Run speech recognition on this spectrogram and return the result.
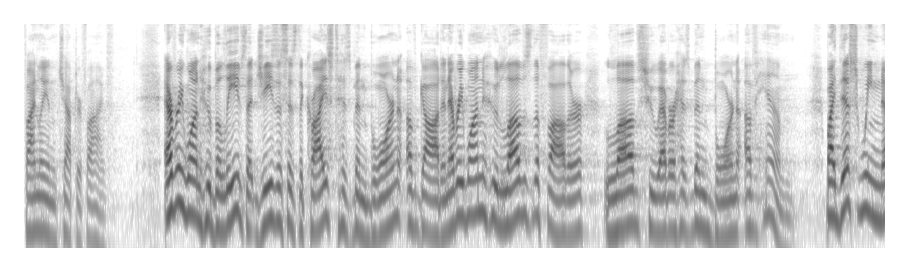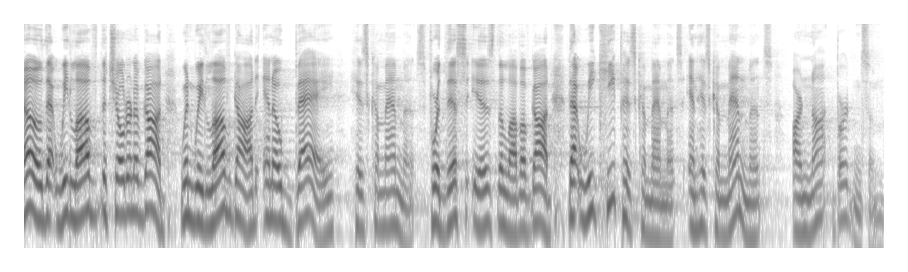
Finally, in chapter 5. Everyone who believes that Jesus is the Christ has been born of God, and everyone who loves the Father loves whoever has been born of him. By this we know that we love the children of God, when we love God and obey his commandments. For this is the love of God, that we keep his commandments, and his commandments are not burdensome.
